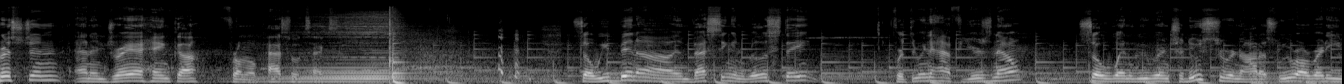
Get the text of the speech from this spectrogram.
Christian and Andrea Henka from El Paso, Texas. so we've been uh, investing in real estate for three and a half years now. So when we were introduced to Renatus, we were already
